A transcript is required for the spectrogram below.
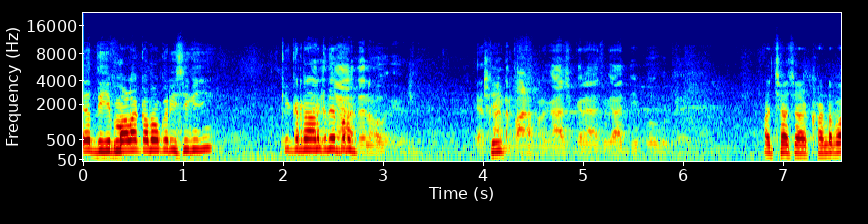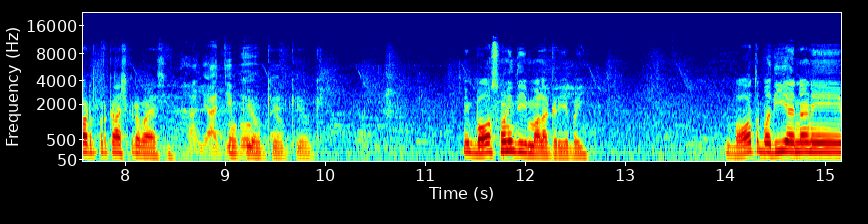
ਇਹ ਦੀਪਮਾਲਾ ਕਦੋਂ ਕਰੀ ਸੀਗੀ ਜੀ? ਕਿ ਗੁਰੂ ਨਾਨਕ ਦੇ ਚਾਰ ਪਰ ਦਿਨ ਹੋ ਗਏ। ਇਹ ਖੰਡ ਪਾਠ ਪ੍ਰਕਾਸ਼ ਕਰਾਇਆ ਸੀਗਾ ਅੱਜ ਹੀ ਭੋਗ ਪਿਆ ਜੀ। ਅੱਛਾ ਅੱਛਾ ਅਖੰਡ ਪਾਠ ਪ੍ਰਕਾਸ਼ ਕਰਵਾਇਆ ਸੀ। ਹਾਂਜੀ ਅੱਜ ਹੀ ਓਕੇ ਭੋਗ ਓਕੇ ਓਕੇ ਓਕੇ। ਨਹੀਂ ਬਹੁਤ ਸੋਹਣੀ ਦੀਪਮਾਲਾ ਕਰੀ ਹੈ ਬਾਈ। ਬਹੁਤ ਵਧੀਆ ਇਹਨਾਂ ਨੇ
